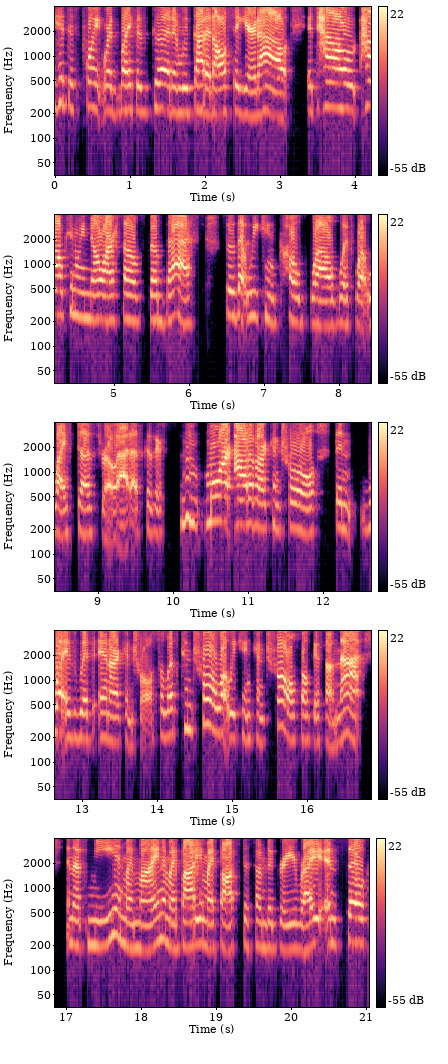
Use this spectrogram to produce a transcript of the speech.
hit this point where life is good and we've got it all figured out it's how how can we know ourselves the best so that we can cope well with what life does throw at us? Because there's more out of our control than what is within our control. So let's control what we can control focus on that. And that's me and my mind and my body and my thoughts to some degree right? And so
